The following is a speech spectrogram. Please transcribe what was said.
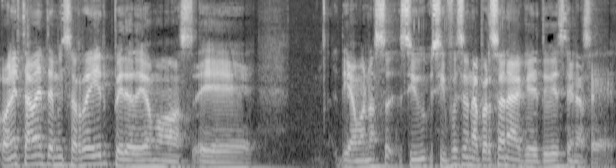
honestamente, me hizo reír, pero digamos, digamos, no si, si fuese una persona que tuviese, no sé,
